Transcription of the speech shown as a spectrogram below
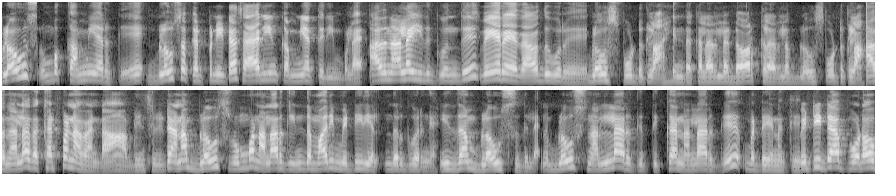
பிளவுஸ் ரொம்ப கம்மியா இருக்கு. பிளவுஸை கட் பண்ணிட்டா சாரியும் கம்மியா தெரியும் போல. அதனால இதுக்கு வந்து வேற ஏதாவது ஒரு பிளவுஸ் போட்டுக்கலாம். இந்த கலரில் டார்க் கலரில் ப்ளவுஸ் போட்டுக்கலாம். அதனால அதை கட் பண்ண வேண்டாம் அப்படின்னு சொல்லிட்டு ஆனால் ப்ளவுஸ் ரொம்ப நல்லா இருக்கு. இந்த மாதிரி மெட்டீரியல் இந்த இருக்கு பாருங்க. இதுதான் ப்ளவுஸ் இதில். இந்த ப்ளவுஸ் நல்லா இருக்கு திக்கா நல்லா இருக்கு. பட் எனக்கு வெட்டிட்டா போடவோ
